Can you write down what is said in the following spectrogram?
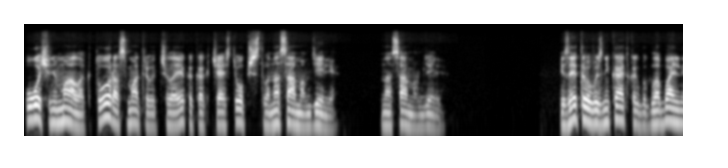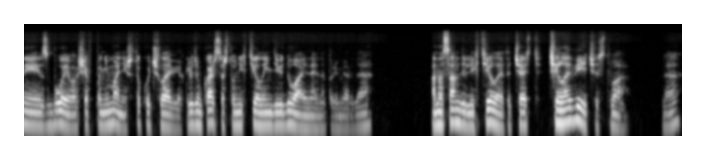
очень мало кто рассматривает человека как часть общества на самом деле. На самом деле. Из-за этого возникают как бы глобальные сбои вообще в понимании, что такое человек. Людям кажется, что у них тело индивидуальное, например, да? А на самом деле их тело – это часть человечества, да?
